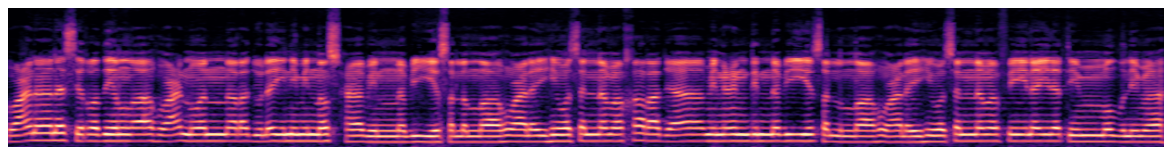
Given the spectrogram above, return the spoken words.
وعن أنس رضي الله عنه أن رجلين من أصحاب النبي صلى الله عليه وسلم خرجا من عند النبي صلى الله عليه وسلم في ليلة مظلمة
